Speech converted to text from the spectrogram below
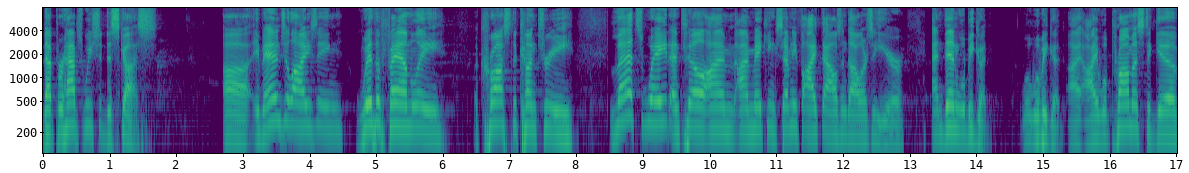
that perhaps we should discuss. Uh, evangelizing with a family across the country let's wait until I'm, I'm making $75,000 a year and then we'll be good. We'll, we'll be good. I, I will promise to give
